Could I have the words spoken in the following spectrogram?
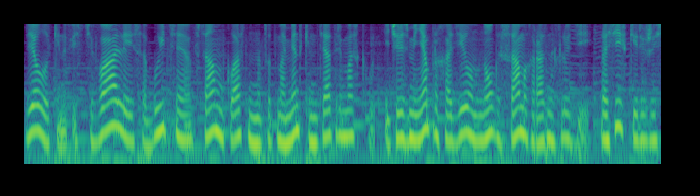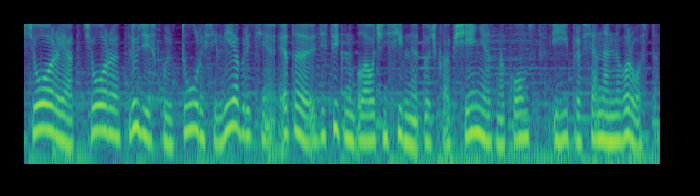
Делала кинофестивали и события в самом классном на тот момент кинотеатре Москвы. И через меня проходило много самых разных людей. Российские режиссеры, актеры, люди из культуры, селебрити. Это действительно была очень сильная точка общения, знакомств и профессионального роста.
